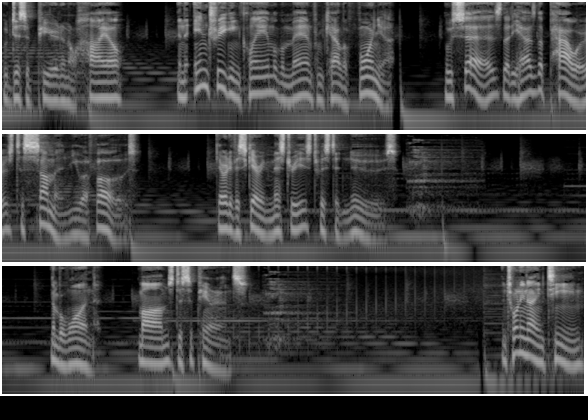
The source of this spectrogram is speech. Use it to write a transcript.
who disappeared in Ohio and the intriguing claim of a man from California who says that he has the powers to summon UFOs. Get ready for scary mysteries, twisted news. Number 1 Mom's Disappearance. In 2019,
